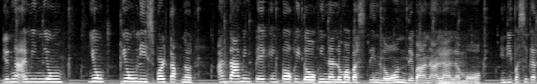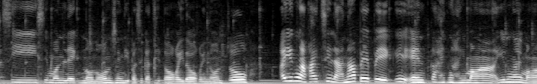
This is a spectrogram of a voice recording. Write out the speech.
Yun nga, I mean, yung, yung, yung Lee Sportak nun, ang daming peking Tokidoki na lumabas din noon, 'di ba? Naalala Mm. mo? Hindi pa sikat si Simon Legno noon, hindi pa sikat si Tokidoki noon. So, ayun nga, kahit sila, napepeke. And kahit nga yung mga, yun nga yung mga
